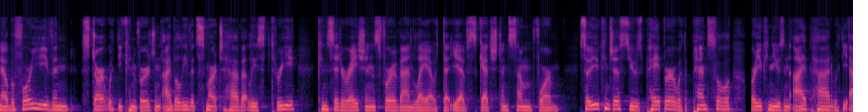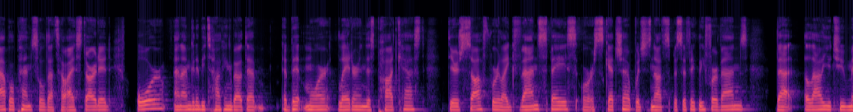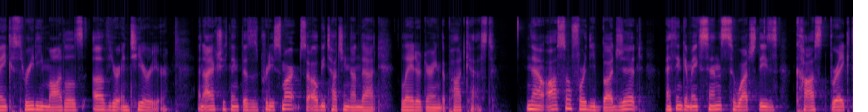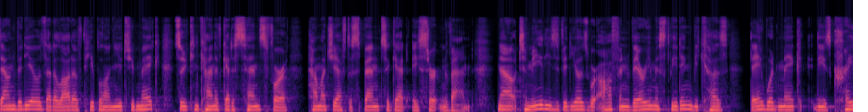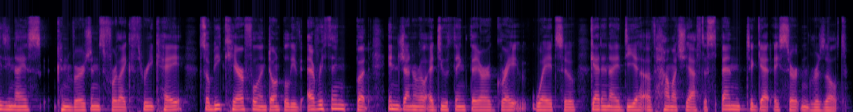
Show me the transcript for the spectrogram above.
Now, before you even start with the conversion, I believe it's smart to have at least three considerations for a van layout that you have sketched in some form. So you can just use paper with a pencil, or you can use an iPad with the Apple Pencil. That's how I started. Or, and I'm going to be talking about that a bit more later in this podcast, there's software like VanSpace or SketchUp, which is not specifically for vans, that allow you to make 3D models of your interior. And I actually think this is pretty smart, so I'll be touching on that later during the podcast. Now, also for the budget, I think it makes sense to watch these cost breakdown videos that a lot of people on YouTube make. So you can kind of get a sense for how much you have to spend to get a certain van. Now, to me, these videos were often very misleading because they would make these crazy nice conversions for like 3k so be careful and don't believe everything but in general i do think they are a great way to get an idea of how much you have to spend to get a certain result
